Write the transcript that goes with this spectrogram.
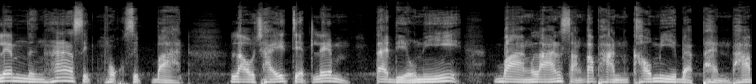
เล่มหนึ่งห้าสิบหกสิบบาท เราใช้เจ็ดเล่มแต่เดี๋ยวนี้บางร้านสังกพันธ์เขามีแบบแผ่นพับ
